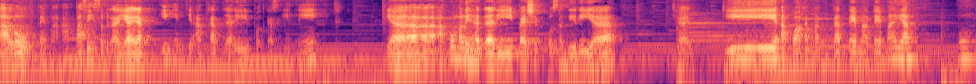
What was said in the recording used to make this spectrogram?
Lalu, tema apa sih sebenarnya yang ingin diangkat dari podcast ini? Ya, aku melihat dari passionku sendiri ya. Jadi, aku akan mengangkat tema-tema yang mungkin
